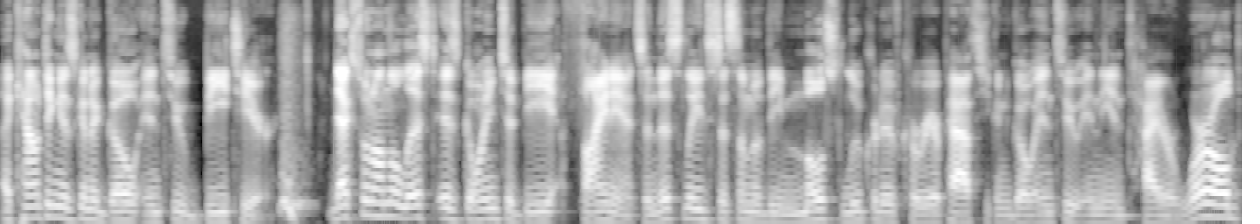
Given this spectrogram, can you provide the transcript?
accounting is gonna go into B tier. Next one on the list is going to be finance, and this leads to some of the most lucrative career paths you can go into in the entire world.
